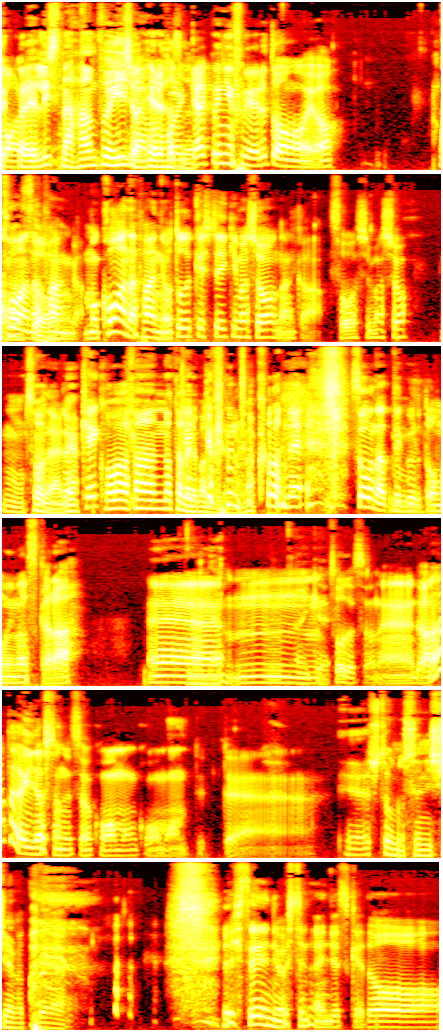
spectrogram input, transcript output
こ これ、リスナー半分以上減るはずこれ。逆に増えると思うよ。コアなファンが。もうコアなファンにお届けしていきましょう。なんか、そうしましょうん、そうだよね。コアファンのう。ための結局の番組だよな。ところね、そうなってくると思いますから。えー、うなんーん、だっけそうですよね。で、あなたが言い出したんですよ、肛門、肛門って言って。えー人のせいにしやがって。え否定にはしてないんですけど、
